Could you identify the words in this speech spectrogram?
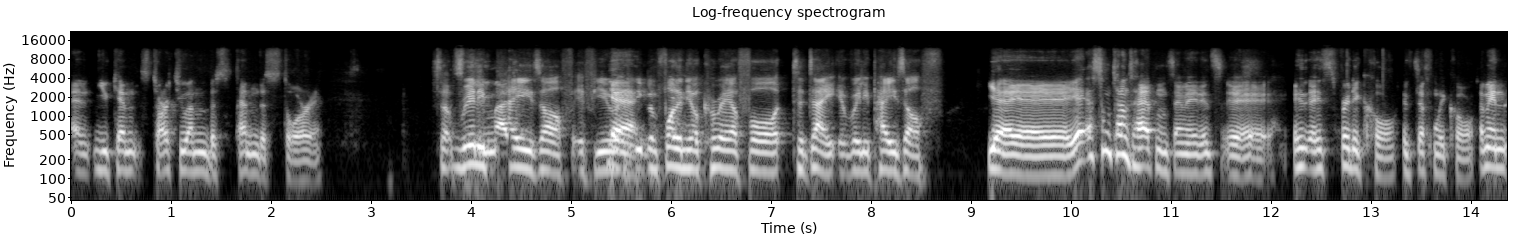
and you can start to understand the story so it really pays off if you yeah. you've been following your career for to date. It really pays off. Yeah, yeah, yeah, yeah. Sometimes happens. I mean, it's uh, it's pretty cool. It's definitely cool. I mean,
